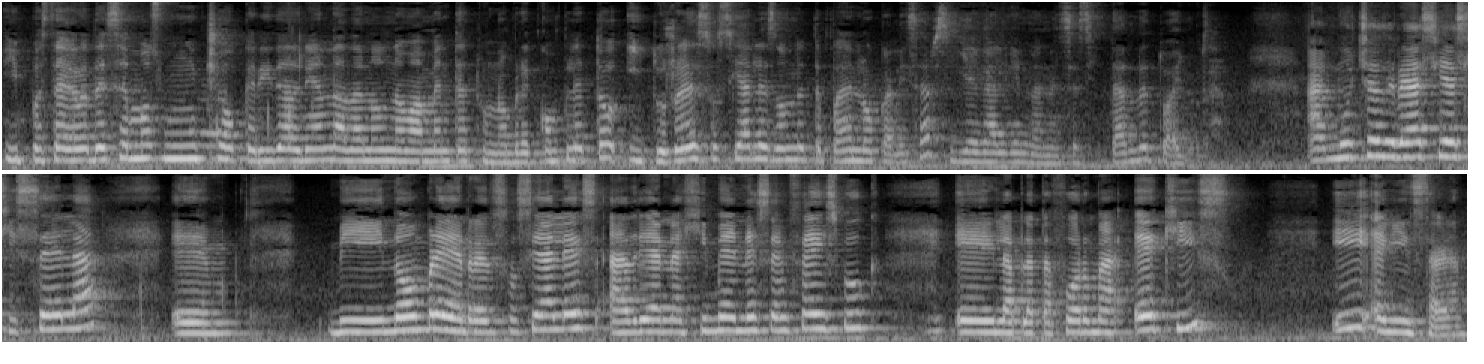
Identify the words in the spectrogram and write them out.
Y pues te agradecemos mucho, querida Adriana, danos nuevamente tu nombre completo y tus redes sociales donde te pueden localizar si llega alguien a necesitar de tu ayuda. Ah, muchas gracias, Gisela. Em, mi nombre en redes sociales, Adriana Jiménez en Facebook, en la plataforma X y en Instagram.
